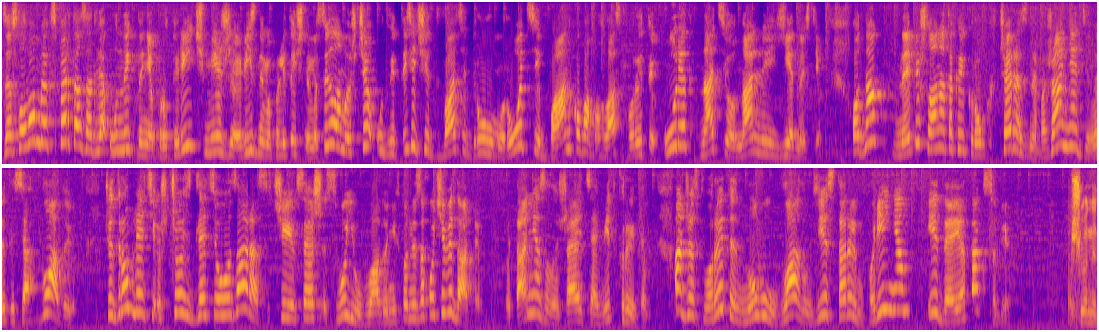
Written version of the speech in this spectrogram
За словами експерта, задля уникнення протиріч між різними політичними силами ще у 2022 році банкова могла створити уряд національної єдності. Однак не пішла на такий крок через небажання ділитися владою. Чи зроблять щось для цього зараз? Чи все ж свою владу ніхто не захоче віддати? Питання залишається відкритим, адже створити нову владу зі старим корінням ідея так собі. Що не,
